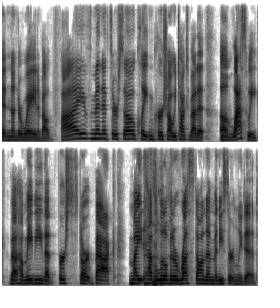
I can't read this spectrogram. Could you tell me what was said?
getting underway in about five minutes or so. Clayton Kershaw, we talked about it um, last week about how maybe that first start back might have a little bit of rust on him, and he certainly did.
